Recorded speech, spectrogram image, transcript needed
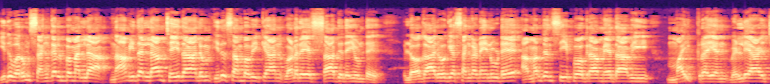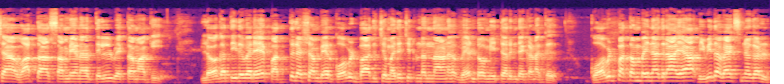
ഇത് വെറും സങ്കല്പമല്ല. നാം ഇതെല്ലാം ചെയ്താലും ഇത് സംഭവിക്കാൻ വളരെ സാധ്യതയുണ്ട്. ലോകാരോഗ്യ സംഘടനയുടെ എമർജൻസി പ്രോഗ്രാം മേധാവി മൈക്ക് റയൻ വെള്ളിയാഴ്ച വാർത്താ സമ്മേളനത്തിൽ വ്യക്തമാക്കി. ലോകത്ത് ഇതുവരെ പത്ത് ലക്ഷം പേർ കോവിഡ് ബാധിച്ച് മരിച്ചിട്ടുണ്ടെന്നാണ് വേൾഡോമീറ്ററിന്റെ കണക്ക്. കോവിഡ് പത്തൊമ്പതിനെതിരായ വിവിധ വാക്സിനുകൾ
